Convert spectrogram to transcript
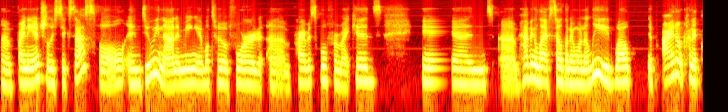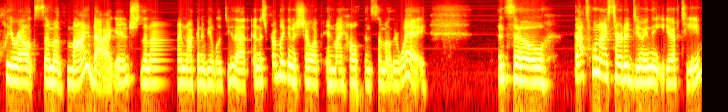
um, financially successful in doing that and being able to afford um, private school for my kids and um, having a lifestyle that I want to lead. Well, if I don't kind of clear out some of my baggage, then I'm not going to be able to do that. And it's probably going to show up in my health in some other way. And so that's when I started doing the EFT,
